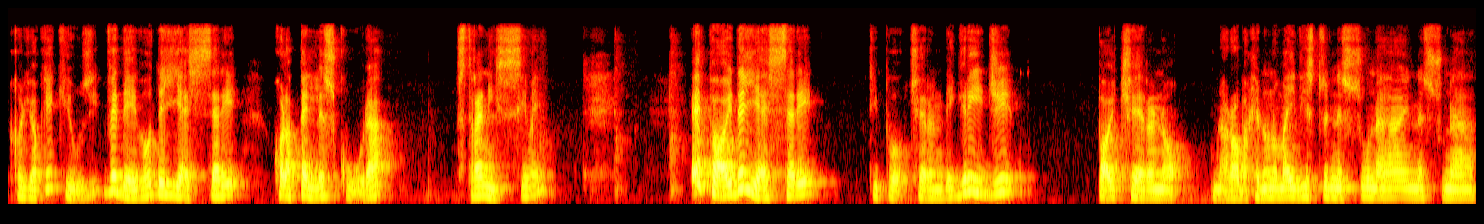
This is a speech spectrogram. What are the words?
con gli occhi chiusi, vedevo degli esseri con la pelle scura, stranissimi, e poi degli esseri, tipo c'erano dei grigi, poi c'erano una roba che non ho mai visto in nessuna, in nessuna,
